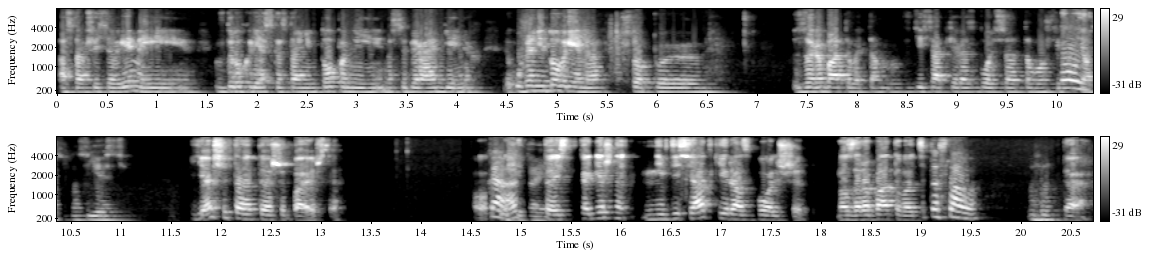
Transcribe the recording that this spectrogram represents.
оставшееся время, и вдруг резко станем топами и насобираем денег уже не то время, чтобы э, зарабатывать там в десятки раз больше от того, что ну, сейчас у нас есть. Я считаю, ты ошибаешься. Как? То есть, конечно, не в десятки раз больше, но зарабатывать... Это слава. Да.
